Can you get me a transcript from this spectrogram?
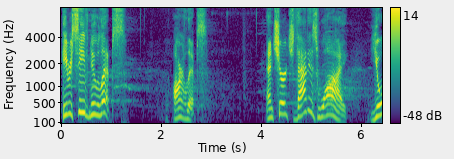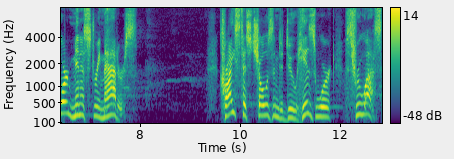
He received new lips, our lips. And, church, that is why your ministry matters. Christ has chosen to do his work through us.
